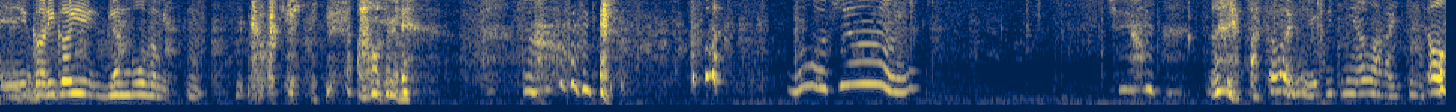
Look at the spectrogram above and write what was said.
えーガリガリ貧乏神。うん。泡がよう。ちゅんちゅん。いそうよ口に泡入ってもお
